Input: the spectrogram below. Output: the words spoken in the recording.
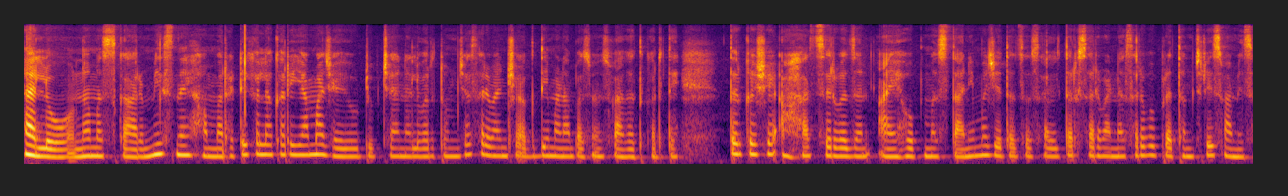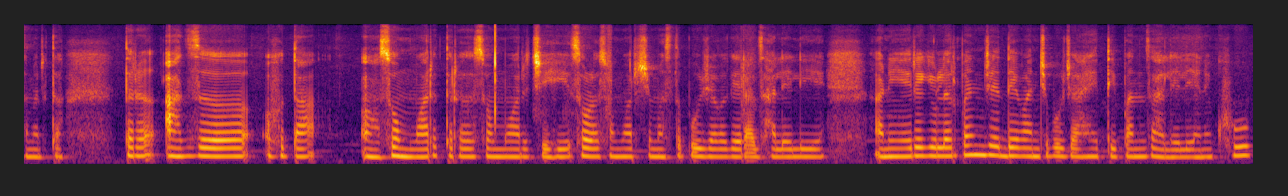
हॅलो नमस्कार. मी स्नेहा मराठी कलाकार या माझ्या यूट्यूब चॅनलवर तुमच्या सर्वांचे अगदी मनापासून स्वागत करते. तर कसे आहात सर्वजण? आय होप मस्त आणि मजेतच असाल तर सर्वांना सर्वप्रथम श्री स्वामी समर्थ. तर आज होता सोमवार. तर सोमवारची ही सोळा सोमवारची मस्त पूजा वगैरे झालेली आहे. आणि रेग्युलर पण जे देवांची पूजा आहे ती पण झालेली आहे. आणि खूप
